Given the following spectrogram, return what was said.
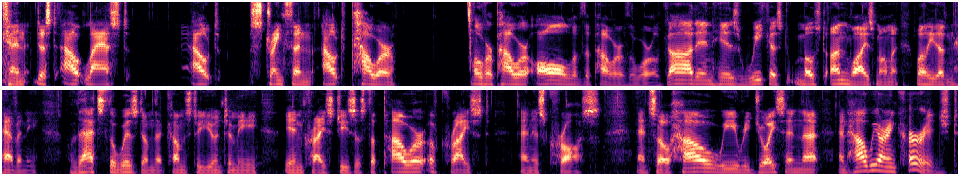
can just outlast, out strengthen, outpower overpower all of the power of the world. God, in his weakest, most unwise moment, well, he doesn't have any. That's the wisdom that comes to you and to me in Christ Jesus, the power of Christ and his cross. And so, how we rejoice in that and how we are encouraged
